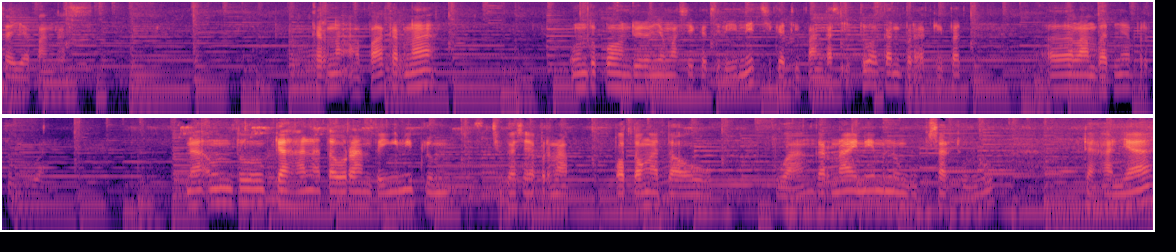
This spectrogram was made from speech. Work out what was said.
saya pangkas. Karena apa? Karena untuk pohon durian yang masih kecil ini jika dipangkas itu akan berakibat e, lambatnya pertumbuhan. Nah untuk dahan atau ranting ini belum juga saya pernah potong atau buang karena ini menunggu besar dulu dahannya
